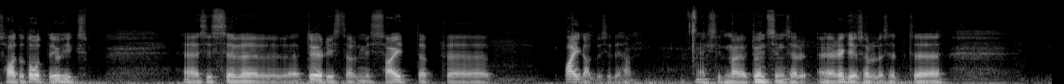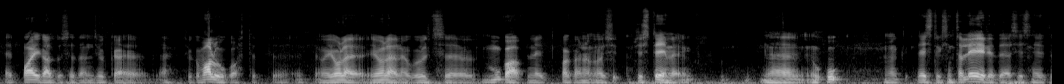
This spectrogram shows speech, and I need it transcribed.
saada tootejuhiks äh, siis sellel tööriistal, mis aitab äh, paigaldusi teha. ehk siis ma tundsin seal äh, Regios olles, et äh, et paigaldused on niisugune, noh, niisugune valukoht, et, et nagu ei ole, ei ole nagu üldse mugav neid paganama süsteeme äh, esiteks installeerida ja siis neid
